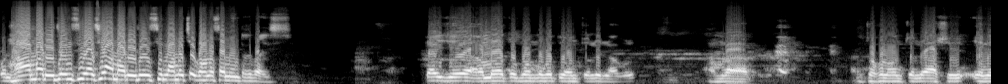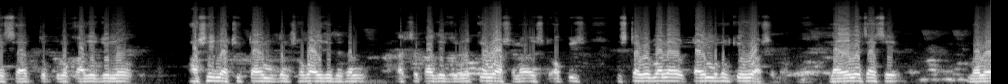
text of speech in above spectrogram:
হ্যাঁ আমার এজেন্সি আছে আমার এজেন্সির নাম হচ্ছে ঘনশ্যাম এন্টারপ্রাইজ তাই যে আমরা তো বঙ্গবতী অঞ্চলের নাগরিক আমরা যখন অঞ্চলে আসি এম এস তো কোনো কাজের জন্য আসেই না ঠিক টাইম মতন সবাই যে দেখেন আসছে কাজের জন্য কেউ আসে না। অফিস স্টাফের মানে টাইম মতন কেউ আসে না। না এনএচ আছে মানে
